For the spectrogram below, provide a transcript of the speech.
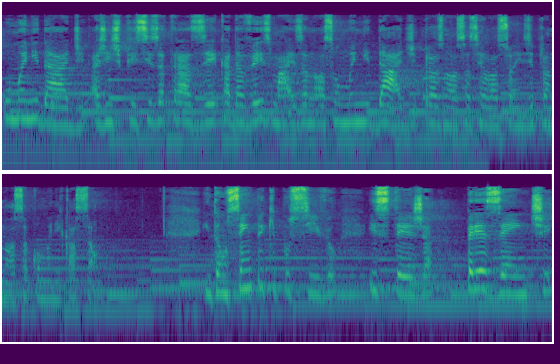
humanidade, a gente precisa trazer cada vez mais a nossa humanidade para as nossas relações e para a nossa comunicação. Então, sempre que possível, esteja presente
